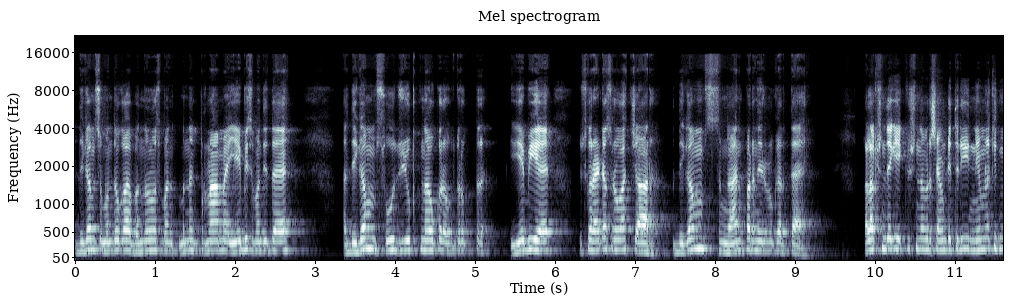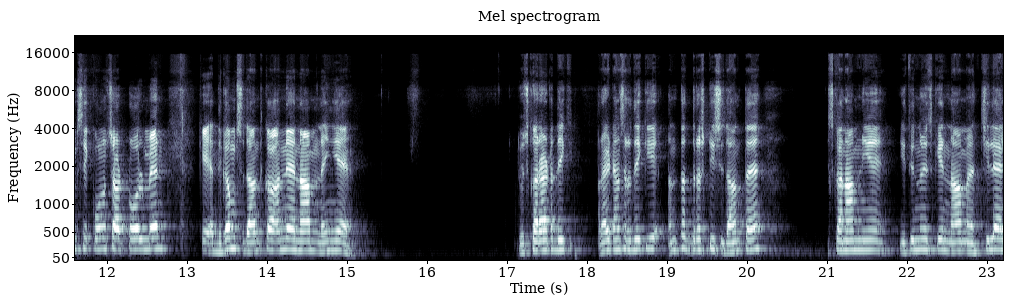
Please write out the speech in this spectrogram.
अधिगम संबंधों का बंधनों बंधन परिणाम है, ये भी संबंधित है। अधिगम सूझ युक्त न होकर उत्तर ये भी है इसका राइट आंसर होगा चार। अधिगम संज्ञान पर निर्भर करता है। अगला क्वेश्चन देखिए क्वेश्चन नंबर सेवेंटी थ्री निम्नलिखित में से कौन सा टोलमैन के अधिगम सिद्धांत का अन्य नाम नहीं है? तो इसका राइट देखिए राइट आंसर देखिए, अंतर्दृष्टि सिद्धांत है। इसका नाम नहीं है, ये तीनों इसके नाम है। चिले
